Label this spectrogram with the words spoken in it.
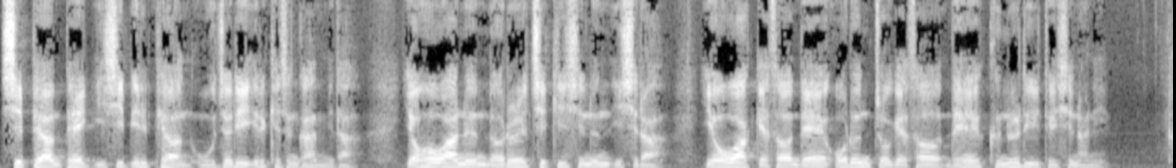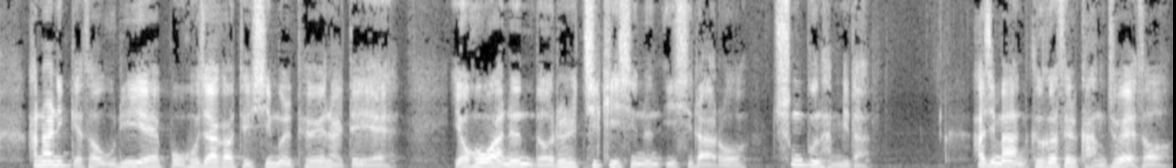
시편 121편 5절이 이렇게 증가합니다. 여호와는 너를 지키시는 이시라 여호와께서 내 오른쪽에서 내 그늘이 되시나니 하나님께서 우리의 보호자가 되심을 표현할 때에 여호와는 너를 지키시는 이시라로 충분합니다. 하지만 그것을 강조해서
